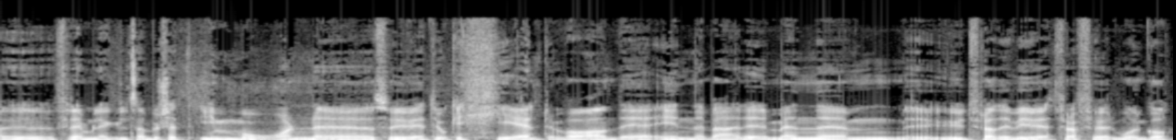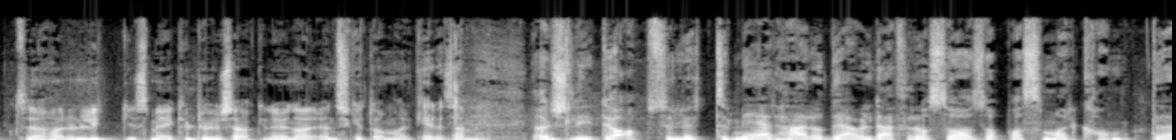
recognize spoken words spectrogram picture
eh, fremleggelse av budsjett i morgen, eh, så vi vet jo ikke helt hva det innebærer. Men eh, ut fra det vi vet fra før, hvor godt har hun lykkes med kultursakene hun har ønsket å markere seg med? Hun sliter jo absolutt mer her, og det er vel derfor også såpass markante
